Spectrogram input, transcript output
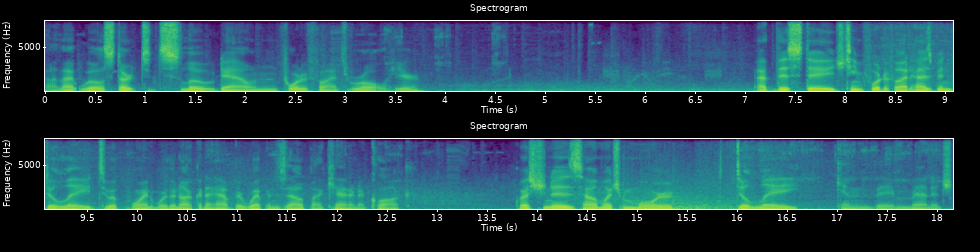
Uh, that will start to slow down Fortified's role here. At this stage, Team Fortified has been delayed to a point where they're not going to have their weapons out by cannon o'clock. Question is, how much more delay can they manage?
